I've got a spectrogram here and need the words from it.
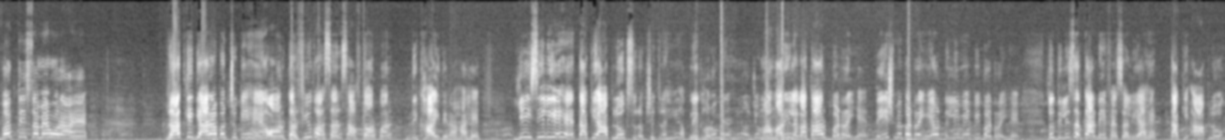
वक्त इस समय हो रहा है। रात के 11 बज चुके हैं और कर्फ्यू का असर साफ़ तौर पर दिखाई दे रहा है। ये इसीलिए है ताकि आप लोग सुरक्षित रहें, अपने घरों में रहें और जो महामारी लगातार बढ़ रही है, देश में बढ़ रही है और दिल्ली में भी बढ़ रही है। तो दिल्ली सरकार ने फैसला लिया है ताकि आप लोग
